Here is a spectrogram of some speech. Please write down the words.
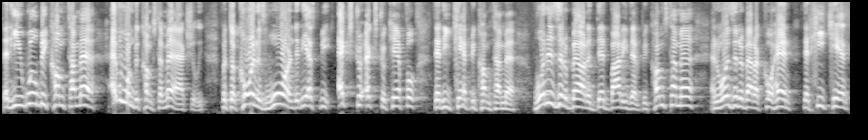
that he will become Tameh? Everyone becomes Tameh, actually. But the Kohen is warned that he has to be extra, extra careful that he can't become Tameh. What is it about a dead body that becomes Tameh? And what is it about a Kohen that he can't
